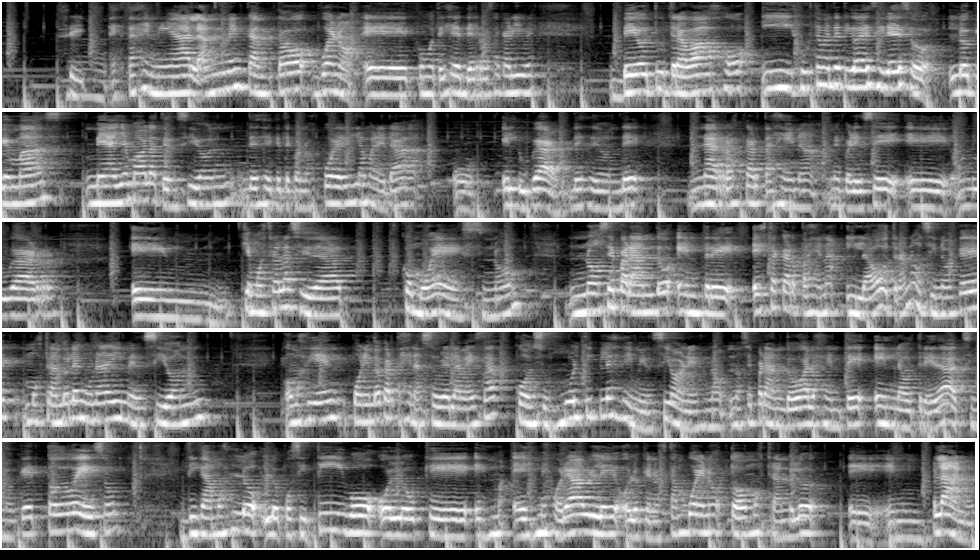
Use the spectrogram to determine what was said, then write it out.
Sí. Mm, está genial. A mí me encantó. Bueno, eh, como te dije, de Rosa Caribe, veo tu trabajo y justamente te iba a decir eso. Lo que más me ha llamado la atención desde que te conozco es la manera o el lugar desde donde narras Cartagena, me parece eh, un lugar em, que muestra la ciudad como es, ¿no? No separando entre esta Cartagena y la otra, ¿no? Sino que mostrándola en una dimensión, o más bien poniendo a Cartagena sobre la mesa con sus múltiples dimensiones, no, no separando a la gente en la otredad, sino que todo eso digamos, lo, lo, positivo o lo que es, es, mejorable o lo que no es tan bueno, todo mostrándolo eh, en un plano.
